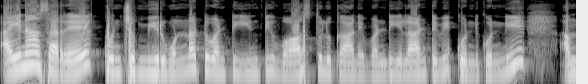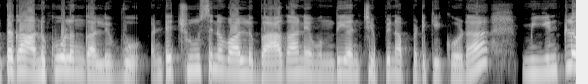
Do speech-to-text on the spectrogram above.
అయినా సరే కొంచెం మీరు ఉన్నట్టు ఉన్నటువంటి ఇంటి వాస్తులు కానివ్వండి ఇలాంటివి కొన్ని కొన్ని అంతగా అనుకూలంగా లేవు. అంటే చూసిన వాళ్ళు బాగానే ఉంది అని చెప్పినప్పటికీ కూడా మీ ఇంట్లో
